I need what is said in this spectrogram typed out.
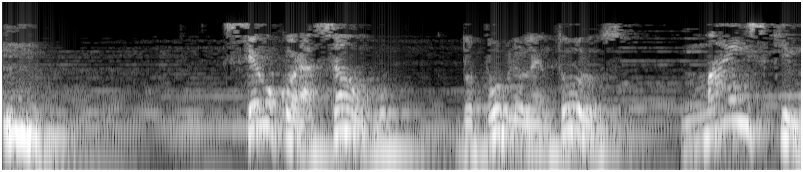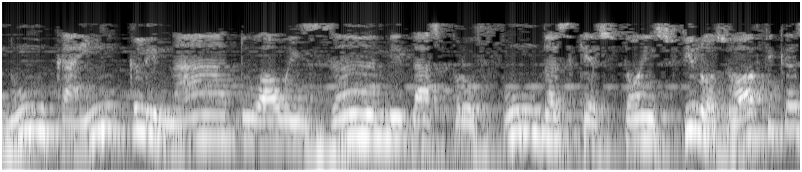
seu coração, do Públio Lentulus, mais que nunca inclinado ao exame das profundas questões filosóficas,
